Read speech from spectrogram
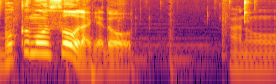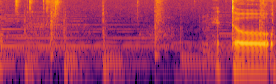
僕もそうだけどあのえっと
